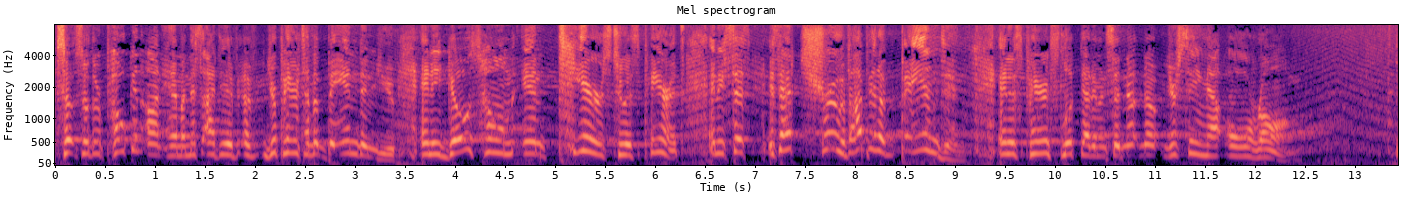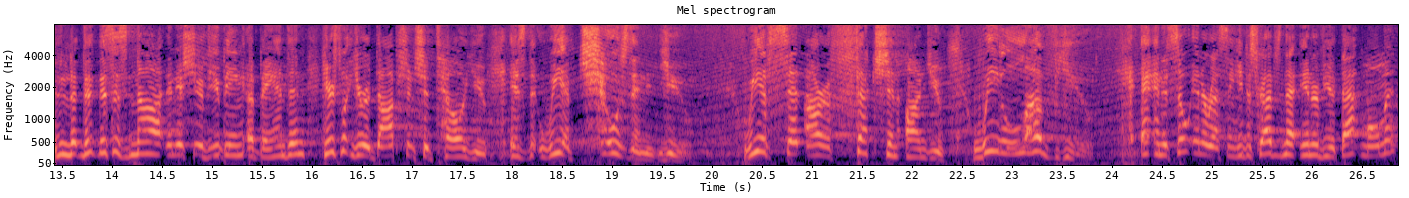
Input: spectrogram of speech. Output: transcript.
So, so they're poking on him and this idea of, of, your parents have abandoned you. And he goes home in tears to his parents and he says, Is that true? Have I been abandoned? And his parents looked at him and said, No, no, you're seeing that all wrong. This is not an issue of you being abandoned. Here's what your adoption should tell you is that we have chosen you. We have set our affection on you. We love you. And it's so interesting. He describes in that interview at that moment,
